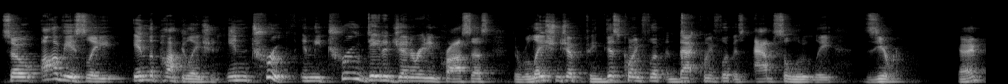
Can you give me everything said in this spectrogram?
So obviously, in the population, in truth, in the true data generating process, the relationship between this coin flip and that coin flip is absolutely zero. Okay.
